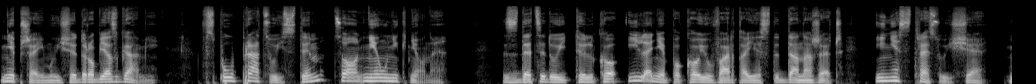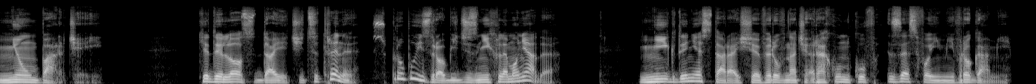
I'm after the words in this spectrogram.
Nie przejmuj się drobiazgami. Współpracuj z tym, co nieuniknione. Zdecyduj tylko, ile niepokoju warta jest dana rzecz i nie stresuj się nią bardziej. Kiedy los daje ci cytryny, spróbuj zrobić z nich lemoniadę. Nigdy nie staraj się wyrównać rachunków ze swoimi wrogami.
